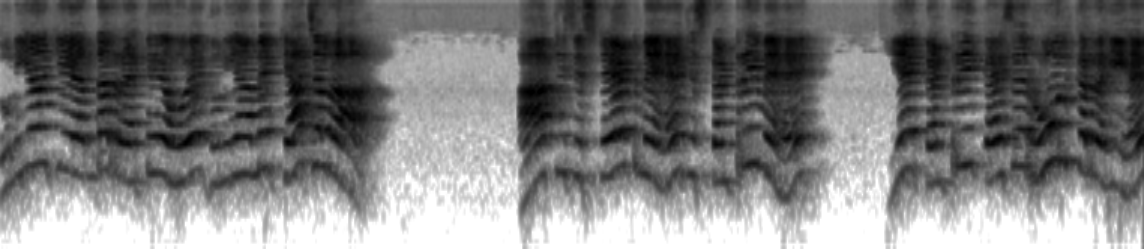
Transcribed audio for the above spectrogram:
दुनिया के अंदर रहते हुए दुनिया में क्या चल रहा है? आप जिस स्टेट में है, जिस कंट्री में है, ये कंट्री कैसे रूल कर रही है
